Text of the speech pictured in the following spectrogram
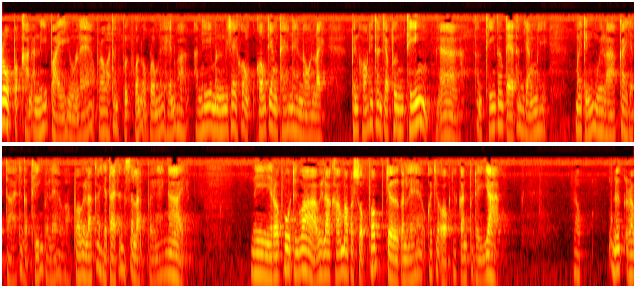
รูปประคันอันนี้ไปอยู่แล้ว เพราะว่าท่านฝึกฝนอบรมแล้วเห็นว่า อันนี้มันไม่ใช่ของของเที่ยงแท้แน่นอนเลยเป็นของที่ท่านจะพึงทิ้งอ่าท่านทิ้งตั้งแต่ท่านยังไม่ ไม่ถึงเวลาใกล้จะตายท่านก็ทิ้งไปแล้ว พอเวลาใกล้จะตายท่านก็สลัดไปง่าย ๆ นี่เราพูดถึงว่า เวลาเขามาประสบพบเจอกันแล้ว ก็จะออกจากกันไปได้ยาก เรานึกเรา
